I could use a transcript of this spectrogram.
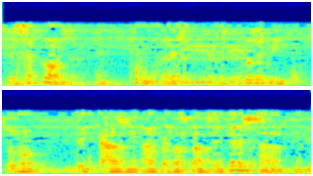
stessa cosa. Eh, comunque adesso queste cose qui sono dei casi anche abbastanza interessanti,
